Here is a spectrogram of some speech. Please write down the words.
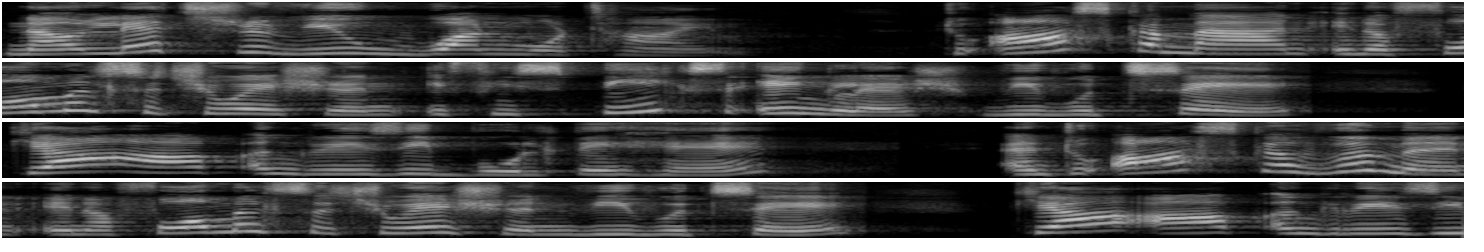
Now let's review one more time to ask a man in a formal situation if he speaks English we would say क्या आप अंग्रेज़ी बोलते हैं? And to ask a women in a formal situation we would say क्या आप अंग्रेज़ी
